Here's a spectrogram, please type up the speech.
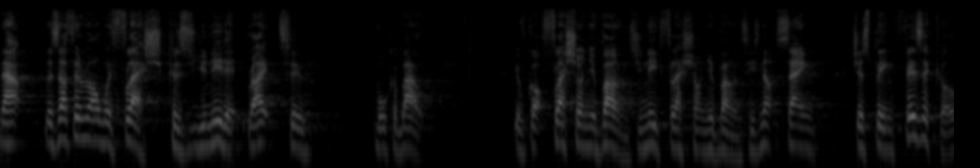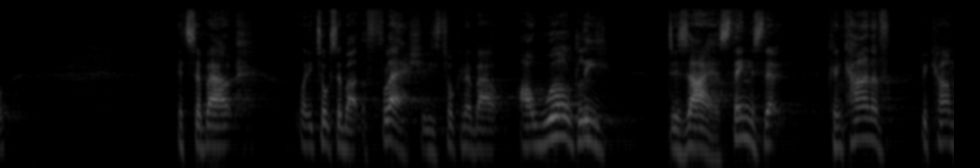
Now, there's nothing wrong with flesh because you need it, right, to walk about. You've got flesh on your bones. You need flesh on your bones. He's not saying just being physical. It's about, when he talks about the flesh, he's talking about our worldly desires, things that can kind of become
